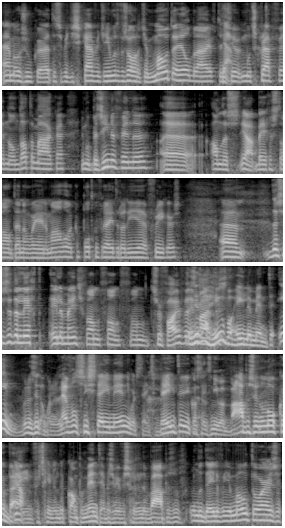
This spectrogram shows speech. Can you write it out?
ammo zoeken. Het is een beetje scavenger. Je moet ervoor zorgen dat je motor heel blijft. Dus Ja. je moet scrap vinden om dat te maken. Je moet benzine vinden. Eh, anders ja, ben je gestrand en dan word je helemaal kapot gevreten door die eh, freakers. Ehm, dus er zit een licht elementje van, van, van survival Er in. zitten wel het heel veel elementen in. Er zit ook een level systeem in. Je wordt steeds beter. Je kan steeds nieuwe wapens unlocken. Bij Ja. verschillende kampementen hebben ze weer verschillende wapens of onderdelen van je motor. Ze,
